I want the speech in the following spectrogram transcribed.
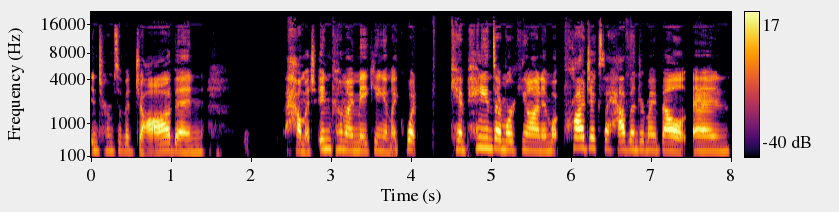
in terms of a job and how much income I'm making and like what campaigns I'm working on and what projects I have under my belt and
